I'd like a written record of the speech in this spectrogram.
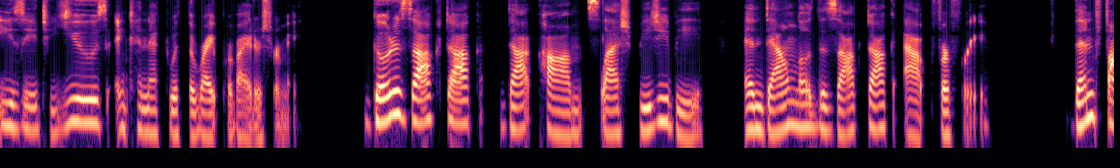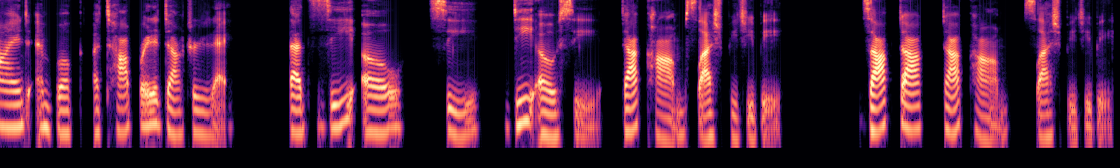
easy to use and connect with the right providers for me. Go to ZocDoc.com slash BGB and download the ZocDoc app for free. Then find and book a top rated doctor today. That's Z O C D O C dot com slash BGB. ZocDoc.com slash BGB.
